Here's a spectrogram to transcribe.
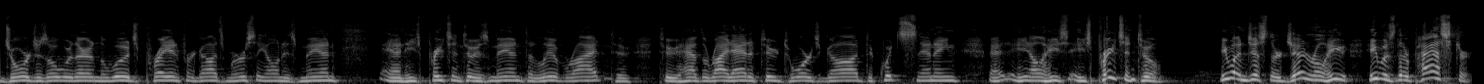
George is over there in the woods praying for God's mercy on his men and he's preaching to his men to live right to to have the right attitude towards God to quit sinning. And, you know he's he's preaching to them he wasn't just their general he he was their pastor.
